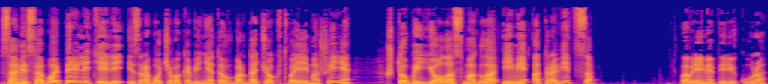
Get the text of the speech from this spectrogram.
сами собой перелетели из рабочего кабинета в бардачок в твоей машине, чтобы Йола смогла ими отравиться? Во время перекура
